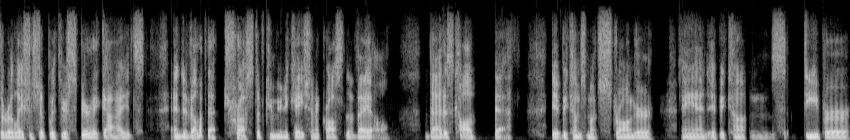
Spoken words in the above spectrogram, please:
the relationship with your spirit guides and develop that trust of communication across the veil that is called death, it becomes much stronger and it becomes deeper.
